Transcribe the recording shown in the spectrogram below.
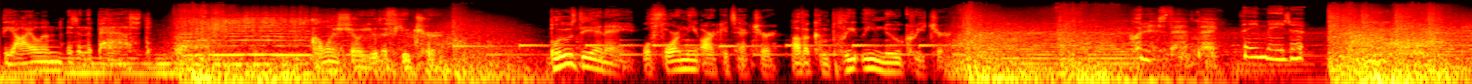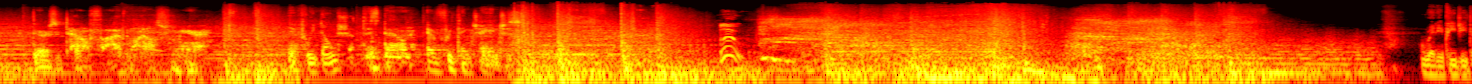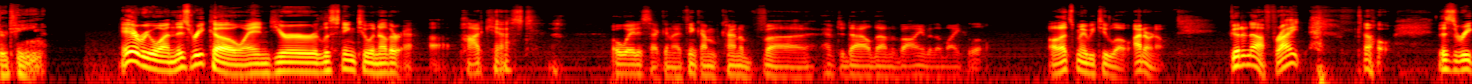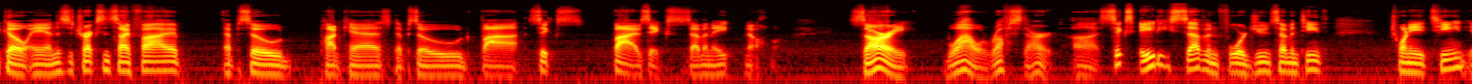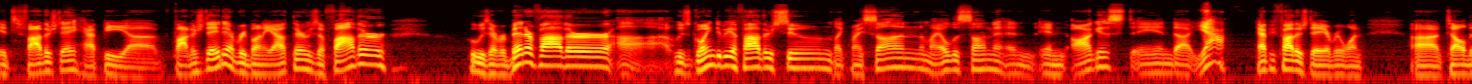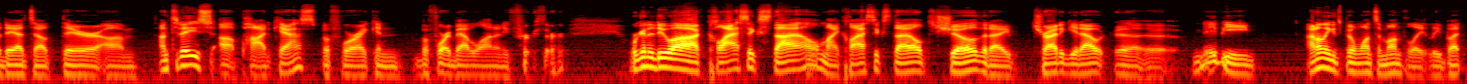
The island is in the past. I want to show you the future. Blue's DNA will form the architecture of a completely new creature. What is that thing? They made it. There's a town five miles from here. If we don't shut this down, everything changes. Blue! Rated PG 13. Hey everyone, this is Rico, and you're listening to another uh, podcast. Oh, wait a second. I think I'm kind of uh, have to dial down the volume of the mic a little. Oh, that's maybe too low. I don't know. Good enough, right? no. This is Rico, and this is Treks and Sci-Fi episode podcast episode five, six, five, six, seven, eight. No, sorry. Wow, rough start. Uh, six eighty-seven for June seventeenth. 2018. It's Father's Day. Happy uh, Father's Day to everybody out there who's a father, who's ever been a father, uh, who's going to be a father soon, like my son, my oldest son, and in August. And uh, yeah, happy Father's Day, everyone. Uh, to all the dads out there. Um, on today's uh, podcast, before I can before I babble on any further, we're gonna do a classic style, my classic style show that I try to get out uh, maybe I don't think it's been once a month lately, but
